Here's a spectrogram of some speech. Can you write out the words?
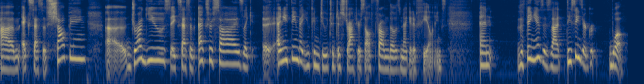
um, excessive shopping, uh, drug use, excessive exercise, like uh, anything that you can do to distract yourself from those negative feelings. And the thing is, is that these things are well.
